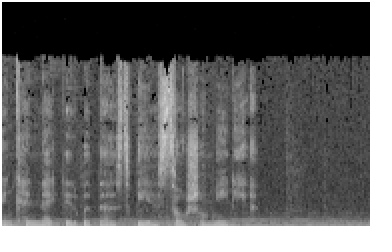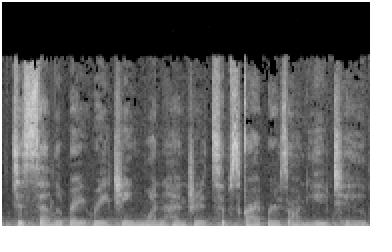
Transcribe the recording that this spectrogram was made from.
and connected with us via social media. To celebrate reaching 100 subscribers on YouTube,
